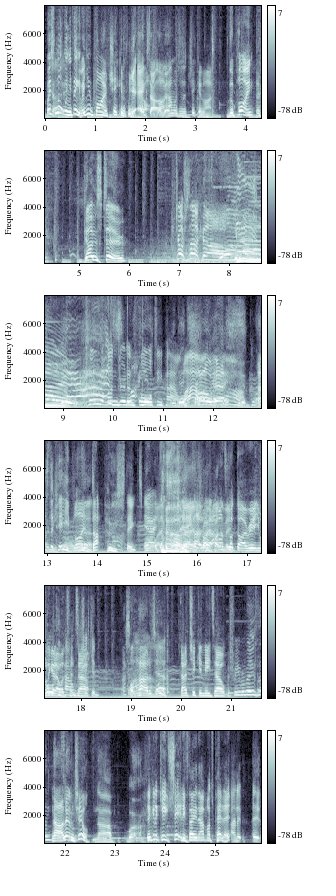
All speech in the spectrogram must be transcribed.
But it's not when you think of it. You buy a chicken from You the get eggs shop, out of like, it. How much is a chicken like? The point goes to Josh Zerka. 240 pounds. Wow. Oh, yeah. That's the key, blind. That poo stinks. by Yeah, it does. Yeah, That, he's right in that front one's got diarrhea. You want to get 40 that one pounds checked of out. chicken. That's not bad at all. Yeah, that chicken needs help. Should we remove them? Nah, let them chill. Nah, but They're gonna keep shitting if they eat that much pellet. And it, it,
